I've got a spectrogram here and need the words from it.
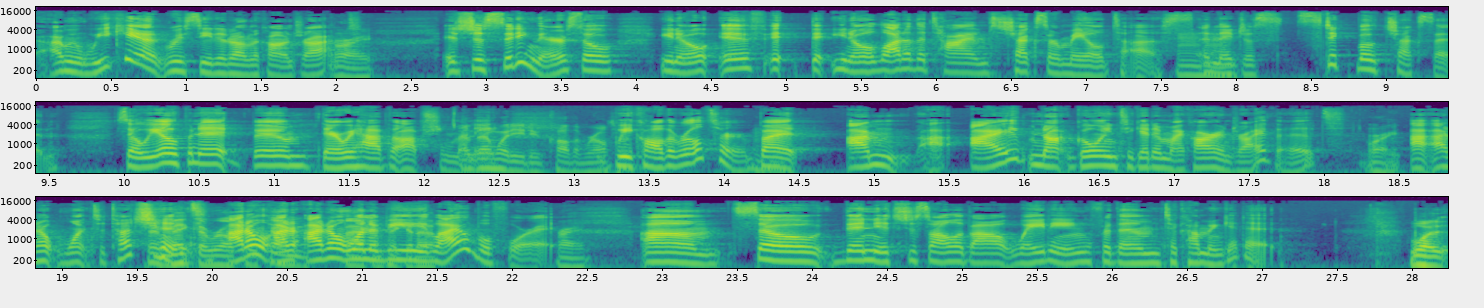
I mean, we can't receipt it on the contract. Right. It's just sitting there. So you know, if it, you know, a lot of the times checks are mailed to us, and Mm-hmm. they just stick both checks in. So we open it, boom, there we have the option money. And then what do you do? Call the realtor? We call the realtor, Mm-hmm. but. I'm I, I'm not going to get in my car and drive it. Right. I, I don't want to touch Then it. make the realtor I don't. I, I don't want to be liable for it. Right. Um, so then it's just all about waiting for them to come and get it. Well,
